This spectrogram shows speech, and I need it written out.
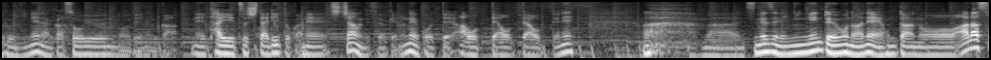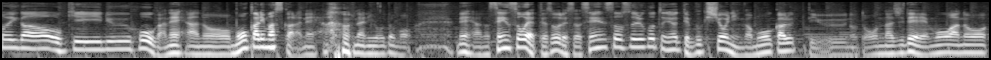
風にね、なんかそういうのでなんかね、対立したりとかね、しちゃうんですよけどね、こうやって煽って煽って煽ってね。まあ、常々人間というものはね、本当あの、争いが起きる方がね、あの、儲かりますからね、何事も。ね、あの、戦争やってそうですよ。戦争することによって武器商人が儲かるっていうのと同じで、もうあの、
